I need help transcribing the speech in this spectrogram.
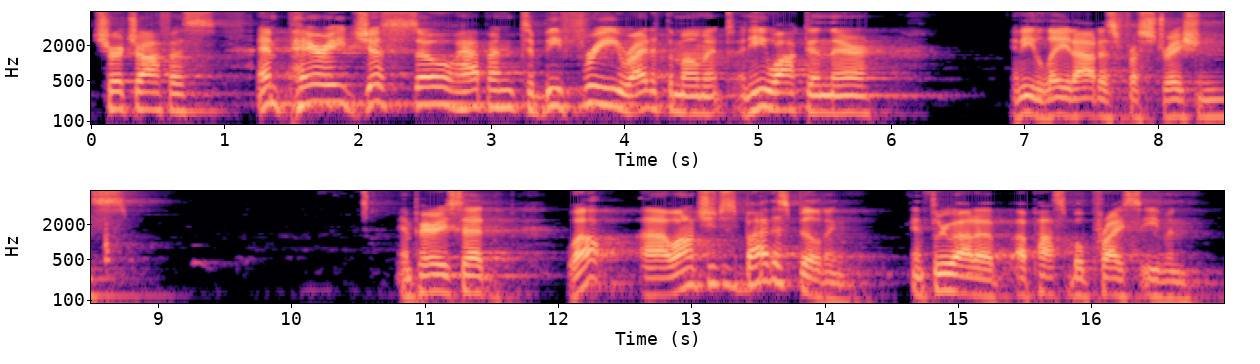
church office. And Perry just so happened to be free right at the moment. And he walked in there and he laid out his frustrations. And Perry said, Well, uh, why don't you just buy this building? And threw out a, a possible price, even.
